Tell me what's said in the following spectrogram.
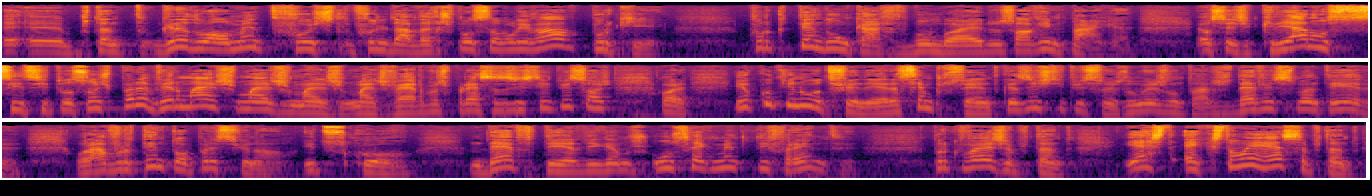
Eh, eh, portanto, gradualmente foi-lhe foi dada a responsabilidade. Porquê? Porque tendo um carro de bombeiros, alguém paga. Ou seja, criaram-se situações para haver mais, mais, mais, mais verbas para essas instituições. Agora, eu continuo a defender a 100% que as instituições de bombeiros voluntários devem se manter. Ora, a vertente operacional e de socorro deve ter, digamos, um segmento diferente. Porque, veja, portanto, esta, a questão é essa, portanto,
